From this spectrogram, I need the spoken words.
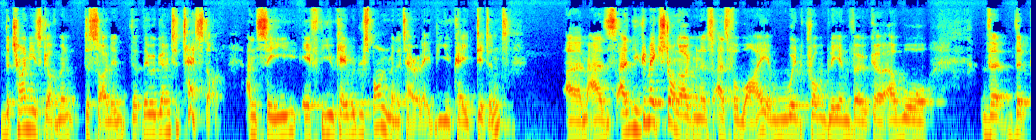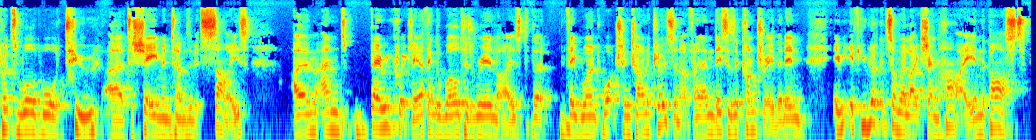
the Chinese government decided that they were going to test on and see if the UK would respond militarily. The UK didn't Um, as, you can make a strong argument as, as for why it would probably invoke a, a war that that puts World War II uh, to shame in terms of its size. Um, and very quickly, I think the world has realized that they weren't watching China close enough. And this is a country that, in if you look at somewhere like Shanghai, in the past,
